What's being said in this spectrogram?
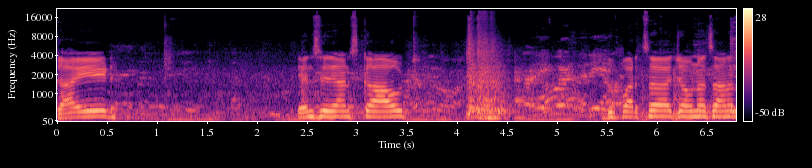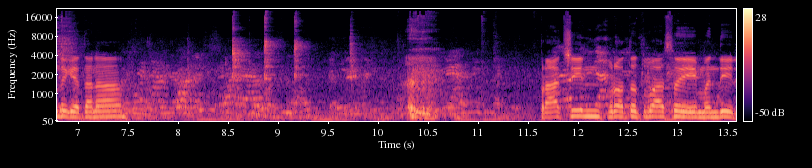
guide N C and scout दुपारचा जेवणाचा आनंद घेताना. प्राचीन पुरातत्व असं हे मंदिर.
